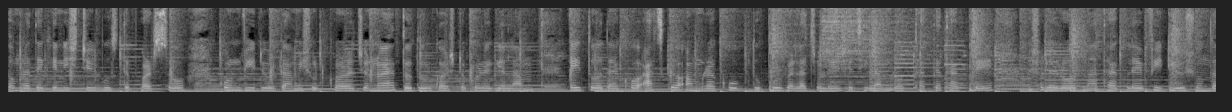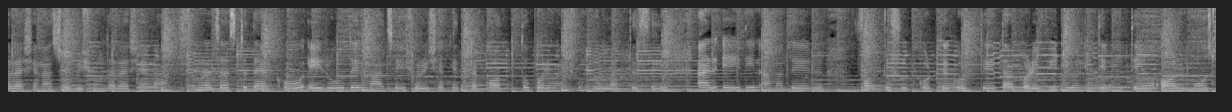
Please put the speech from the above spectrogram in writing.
তোমরা দেখে নিশ্চয়ই বুঝতে পারছ কোন ভিডিওটা আমি শ্যুট করার জন্য এত দূর কষ্ট করে গেলাম। এই তো দেখো, আজকেও আমরা খুব দুপুরবেলা চলে এসেছিলাম রোদ থাকতে থাকতে। আসলে রোদ না থাকলে ভিডিও সুন্দর আসে না, ছবি সুন্দর আসে না। তোমরা জাস্ট দেখো, এই রোদের মাঝে সরিষা ক্ষেতটা কত পরিমাণ সুন্দর লাগতেছে। আর এই দিন আমাদের ফটো শ্যুট করতে করতে, তারপরে ভিডিও নিতে নিতে অলমোস্ট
